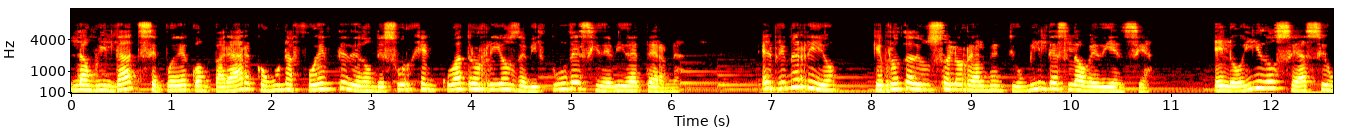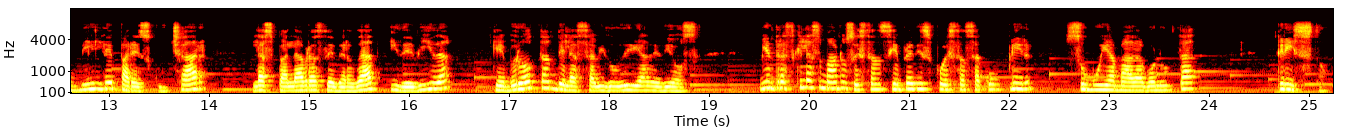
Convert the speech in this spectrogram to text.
La humildad se puede comparar con una fuente de donde surgen cuatro ríos de virtudes y de vida eterna. El primer río, que brota de un suelo realmente humilde, es la obediencia. El oído se hace humilde para escuchar las palabras de verdad y de vida que brotan de la sabiduría de Dios, mientras que las manos están siempre dispuestas a cumplir su muy amada voluntad. Cristo,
